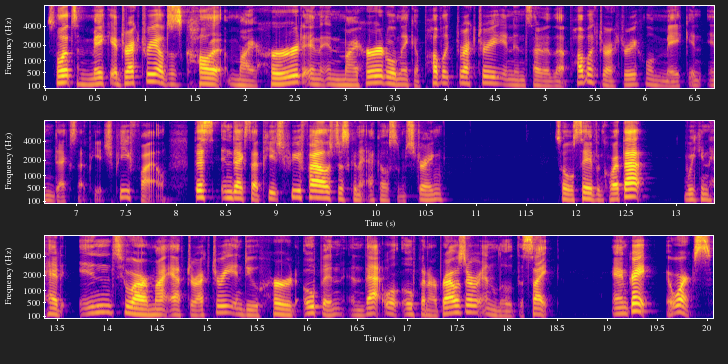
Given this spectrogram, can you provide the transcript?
So let's make a directory. I'll just call it my herd. And in my herd, we'll make a public directory. And inside of that public directory, we'll make an index.php file. This index.php file is just going to echo some string. So we'll save and quit that. We can head into our my app directory and do herd open, and that will open our browser and load the site. And great, it works.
